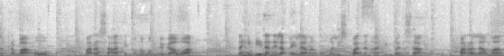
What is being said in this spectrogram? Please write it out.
na trabaho para sa ating mga manggagawa na hindi na nila kailangang umalis pa ng ating bansa para lamang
